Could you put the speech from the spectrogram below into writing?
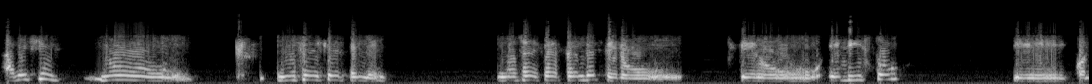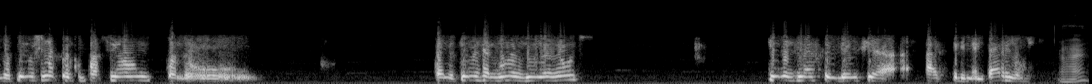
a veces no, no sé de qué depende. No sé de qué depende, pero, pero he visto que cuando tienes una preocupación, cuando, cuando tienes algunos miedos, tienes más tendencia a experimentarlo. Ajá.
